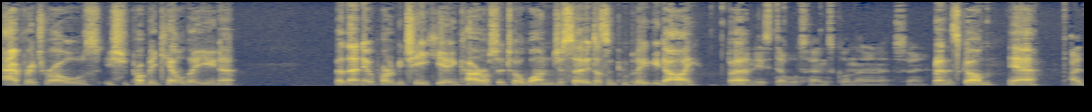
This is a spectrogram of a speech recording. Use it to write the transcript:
average rolls, you should probably kill the unit. But then it'll probably be cheeky and Kairos it to a one just so it doesn't completely die. But and his double turn's gone then, isn't it? So then it's gone. Yeah. I.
